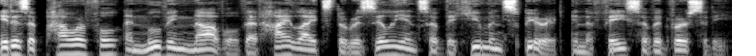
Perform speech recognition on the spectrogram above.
It is a powerful and moving novel that highlights the resilience of the human spirit in the face of adversity.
